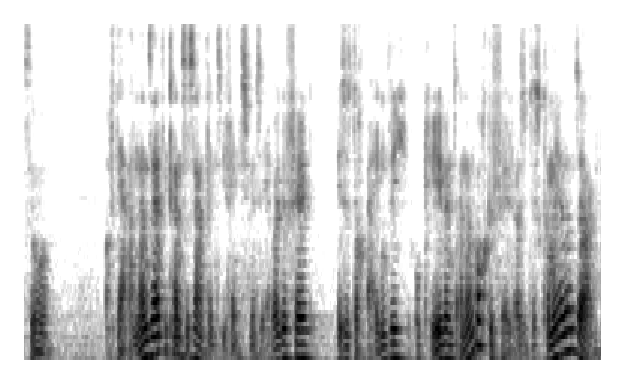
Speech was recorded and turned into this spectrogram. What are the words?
So. Auf der anderen Seite kannst du sagen, wenn es mir selber gefällt, ist es doch eigentlich okay, wenn es anderen auch gefällt. Also das kann man ja dann sagen.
